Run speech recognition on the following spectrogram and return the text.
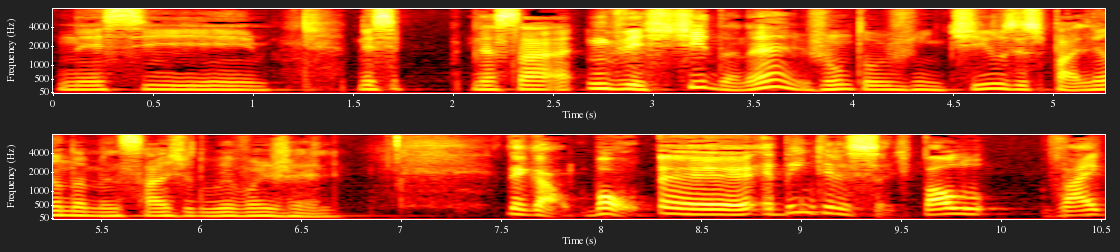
nesse, nesse, nessa investida, né? Junto aos gentios, espalhando a mensagem do Evangelho? Legal. Bom, é, é bem interessante. Paulo vai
